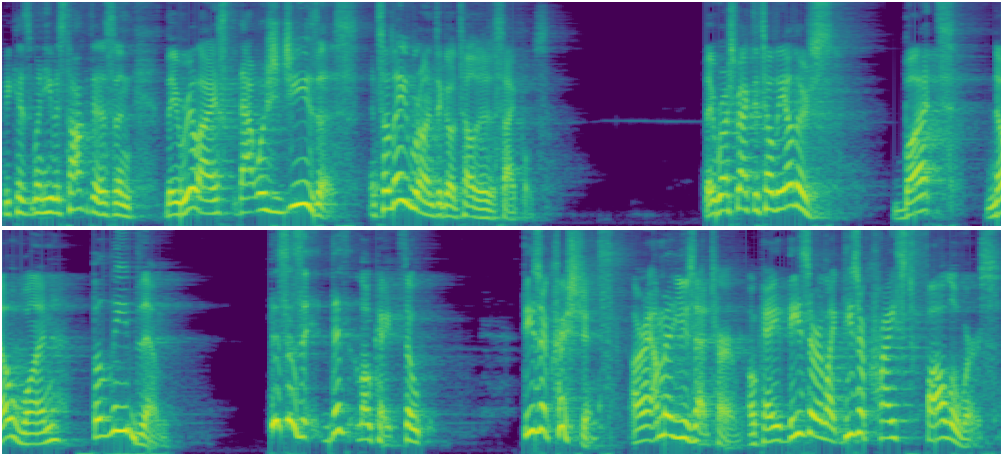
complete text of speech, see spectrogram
because when he was talking to us, and they realized that was Jesus. And so they run to go tell the disciples. They rush back to tell the others, but no one believed them. This is this okay, so these are Christians, all right? I'm going to use that term, okay? These are like, these are Christ followers.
